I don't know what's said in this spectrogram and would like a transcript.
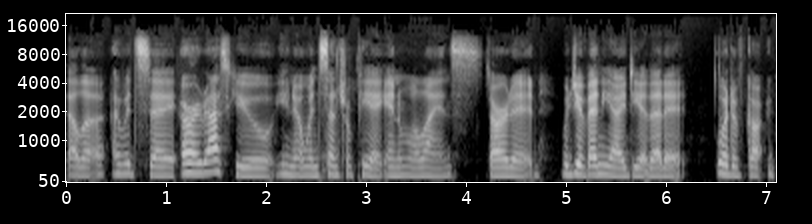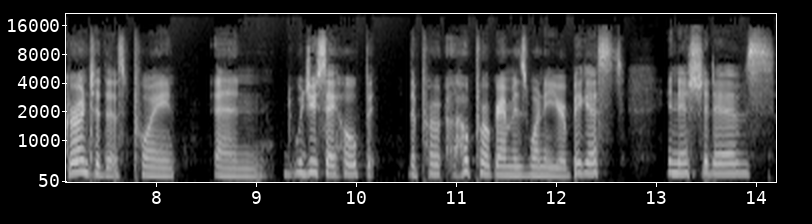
Zella, I would say, or I'd ask you, you know, when Central PA Animal Alliance started, would you have any idea that it would have got, grown to this point? And would you say Hope, the pro, Hope program, is one of your biggest initiatives?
